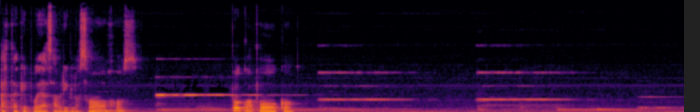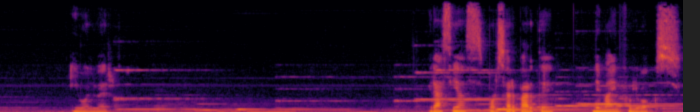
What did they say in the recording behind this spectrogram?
Hasta que puedas abrir los ojos poco a poco. Gracias por ser parte de Mindful Box.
